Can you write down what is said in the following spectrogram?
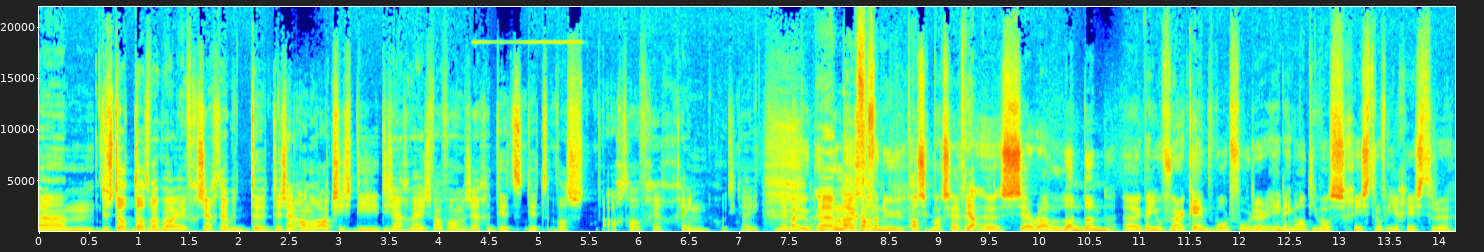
Ehm, dus dat, dat wil ik wel even gezegd hebben. De- er zijn andere acties die, die zijn geweest waarvan we zeggen... dit, dit was achteraf geen, geen goed idee. Nee, maar een, een Eh, collega van- van, u, als ik mag zeggen, Ja. eh, Sarah London. eh, ik weet niet of u haar kent, woordvoerder in Engeland. Die was gisteren of eergisteren,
